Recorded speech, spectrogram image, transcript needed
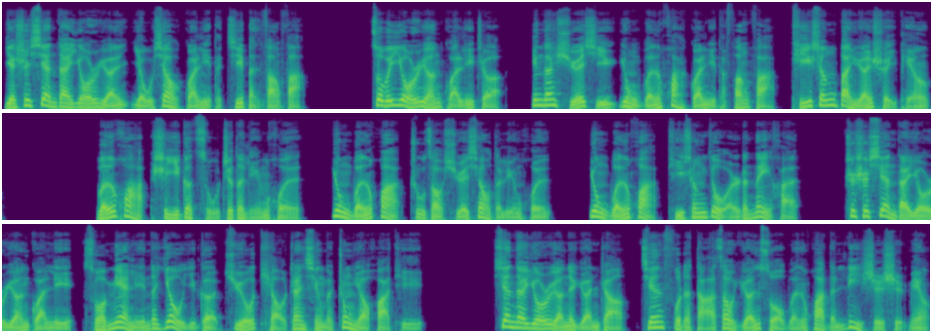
也是现代幼儿园有效管理的基本方法。作为幼儿园管理者，应该学习用文化管理的方法，提升办园水平。文化是一个组织的灵魂，用文化铸造学校的灵魂，用文化提升幼儿的内涵，这是现代幼儿园管理所面临的又一个具有挑战性的重要话题。现代幼儿园的园长肩负着打造园所文化的历史使命，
